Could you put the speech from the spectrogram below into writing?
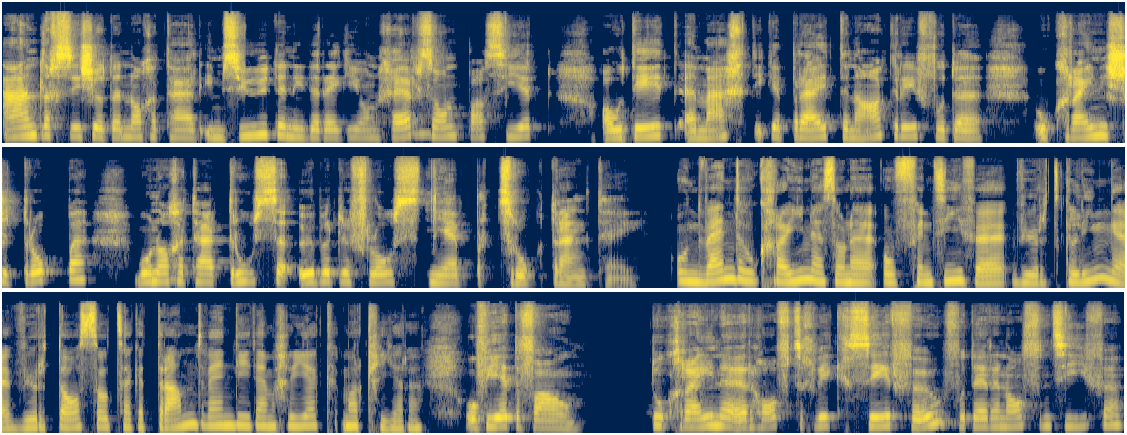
Ähnliches ist ja dann nachher im Süden, in der Region Cherson passiert. Auch dort ein mächtiger, breiter Angriff von den ukrainischen Truppen, wo nachher die Russen über den Fluss Dnieper zurückgedrängt haben. Und wenn der Ukraine so eine Offensive würde gelingen, würde das sozusagen die Trendwende in diesem Krieg markieren? Auf jeden Fall. Die Ukraine erhofft sich wirklich sehr viel von dieser Offensive.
